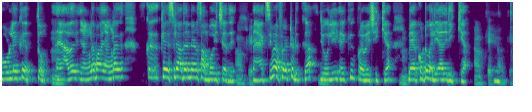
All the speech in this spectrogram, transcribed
ഗോളിലേക്ക് എത്തും. അത് ഞങ്ങളെ ഞങ്ങളെ കേസിൽ അത് തന്നെയാണ് സംഭവിച്ചത്. മാക്സിമം എഫേർട്ട് എടുക്കുക ജോലിയിലേക്ക് പ്രവേശിക്കുക. ബാക്കോട്ട് വലിയാതിരിക്കുക. ഓക്കെ ഓക്കെ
